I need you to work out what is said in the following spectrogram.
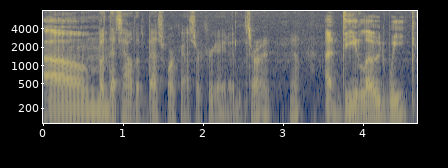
um, but that's how the best workouts are created. That's right. Yeah. a deload week.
